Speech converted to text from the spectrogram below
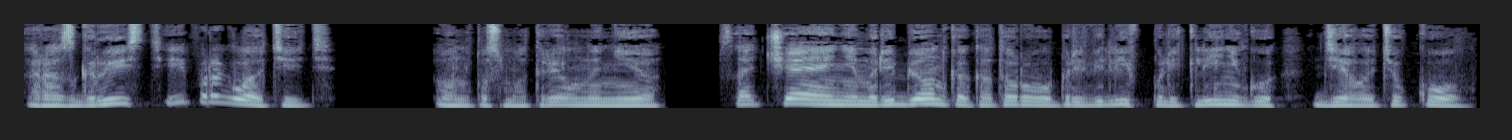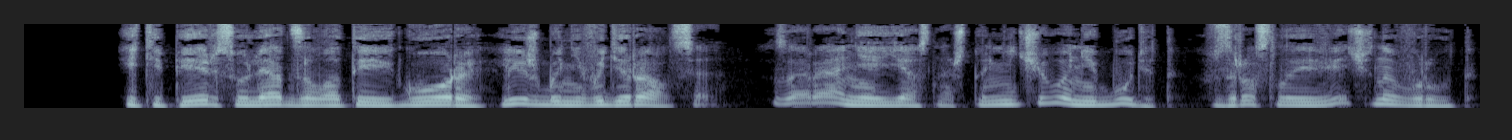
разгрызть и проглотить». Он посмотрел на нее с отчаянием ребенка, которого привели в поликлинику делать укол. И теперь сулят золотые горы, лишь бы не выдирался. Заранее ясно, что ничего не будет, взрослые вечно врут.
